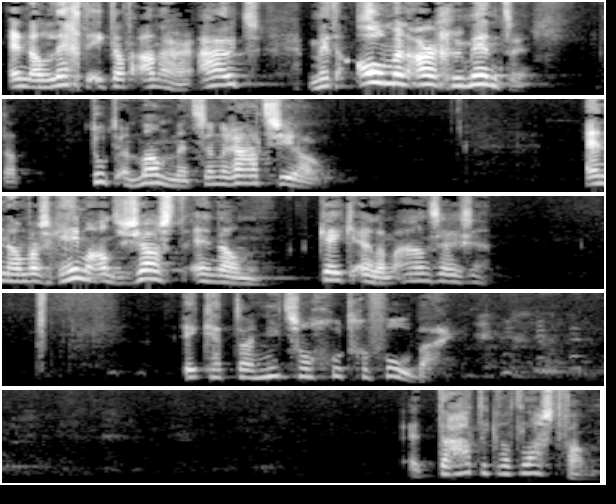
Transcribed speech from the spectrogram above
En dan legde ik dat aan haar uit met al mijn argumenten. Dat doet een man met zijn ratio. En dan was ik helemaal enthousiast en dan keek Ellen aan, zei ze. Ik heb daar niet zo'n goed gevoel bij. Eh, daar had ik wat last van.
